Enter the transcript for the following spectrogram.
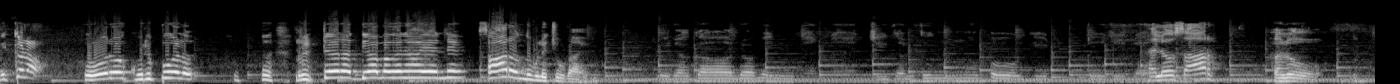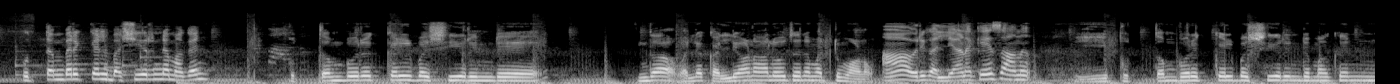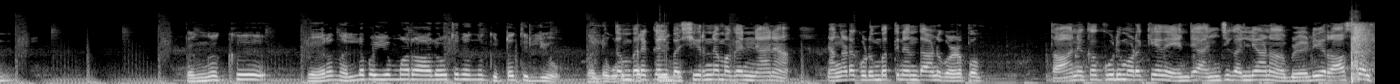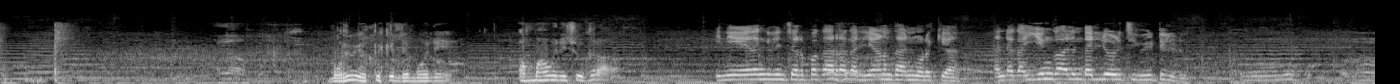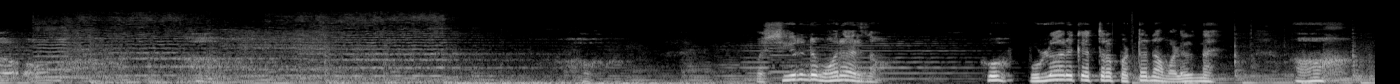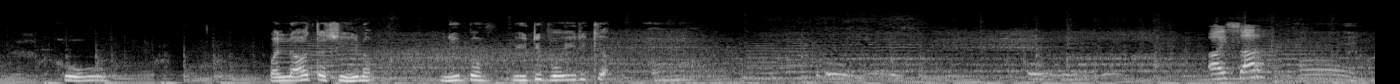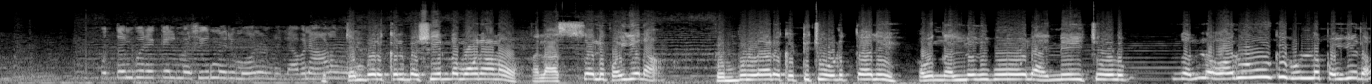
നിക്കടാ. ഓരോ കുരുപ്പുകൾ റിട്ടയർ അധ്യാപകനായ എന്നെ സാറൊന്ന് വിളിച്ചുകൂടായോ ഹലോ സാർ. ഹലോ. പുത്തമ്പരക്കൽ ബഷീറിന്റെ മകൻ. പുത്തമ്പുരക്കൽ ബഷീറിന്റെ എന്താ വല്ല കല്യാണാലോചന മറ്റുമാണോ? ആ ഒരു കല്യാണ കേസാണ്. ഈ പുത്തമ്പുരക്കൽ ബഷീറിന്റെ മകൻ പെങ്ങക്ക് വേറെ നല്ല പയ്യന്മാർ ആലോചന ഒന്നും കിട്ടത്തില്ലയോ? നല്ല ബഷീറിന്റെ മകൻ ഞാനാ. ഞങ്ങളുടെ കുടുംബത്തിന് എന്താണ് കുഴപ്പം? താനൊക്കെ കൂടി മുടക്കിയത് എന്റെ അഞ്ച് കല്യാണ. Bloody Ras al. മുറിവേൽപ്പിക്കില്ലേ മോനെ? അമ്മാവിന് ഷുഗറാ. ഇനി ഏതെങ്കിലും ചെറുപ്പക്കാരുടെ കല്യാണം താൻ മുടക്കിയാൽ തന്റെ കയ്യും കാലും തല്ലി ഒഴിച്ച് വീട്ടിലിടും. ബഷീറിന്റെ മോനായിരുന്നോ? ഓ പിള്ളേരൊക്കെ എത്ര പെട്ടെന്നാ വളരുന്നേ. ആ ഓ വല്ലാത്ത ക്ഷീണം. ഇനിയിപ്പം വീട്ടിൽ പോയിരിക്ക. Hi sir. പുത്തൻപുരക്കൽ ബഷീറിന് ഒരു മോനുണ്ടല്ലോ. അവൻ ചെമ്പൊരുക്കൽ ബഷീറിന്റെ മോനാണോ? നല്ല അസൽ പയ്യനാ. പെൺപിള്ളേരെ കെട്ടിച്ചു കൊടുത്താലേ അവൻ നല്ലതുപോലെ അന്വയിച്ചോളും നല്ല ആരോഗ്യമുള്ള പയ്യനാ.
